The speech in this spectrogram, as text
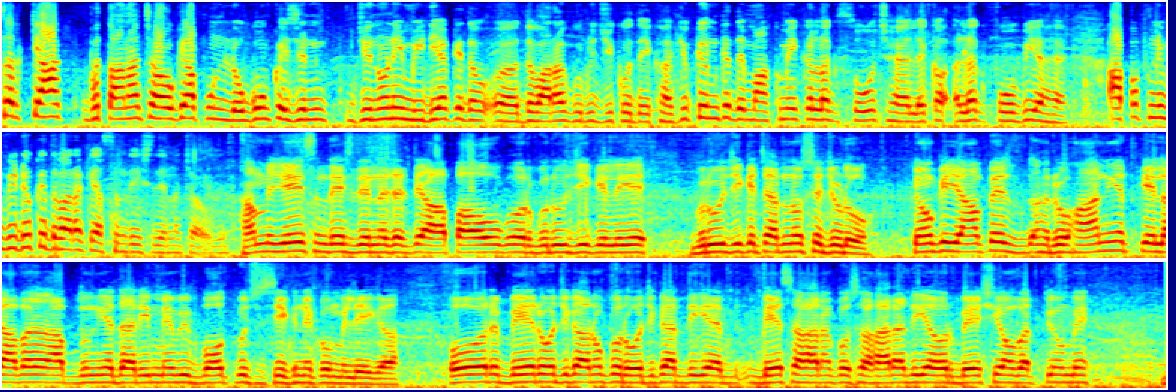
सर, क्या बताना चाहोगे आप उन लोगों के जिन, जिन्होंने मीडिया के द्व- द्वारा गुरुजी को देखा? क्योंकि उनके दिमाग में एक अलग सोच है अलग फोबिया है। आप अपने वीडियो के द्वारा क्या संदेश देना चाहोगे? हम यही संदेश देना चाहते हैं, आप आओ और गुरुजी के लिए, गुरुजी के चरणों से जुड़ो। क्योंकि यहाँ पे रूहानियत के अलावा आप दुनियादारी में भी बहुत कुछ सीखने को मिलेगा। और बेरोजगारों को रोज़गार दिया, बेसहारा को सहारा दिया और बेशियों वर्तियों में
